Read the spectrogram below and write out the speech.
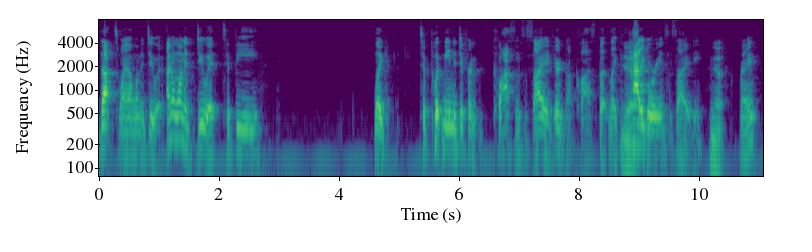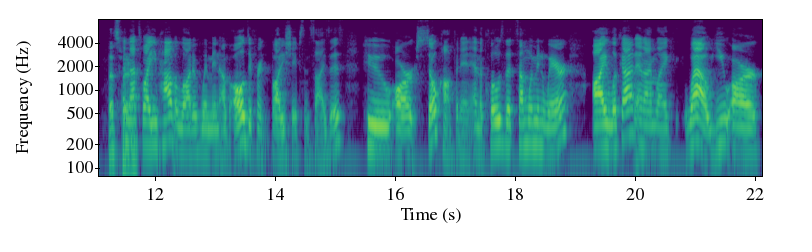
that's why I want to do it. I don't want to do it to be like to put me in a different class in society or not class, but like Yeah. category in society, Yeah. right? That's fair. And that's why you have a lot of women of all different body shapes and sizes who are so confident. And the clothes that some women wear, I look at and I'm like, wow, you are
